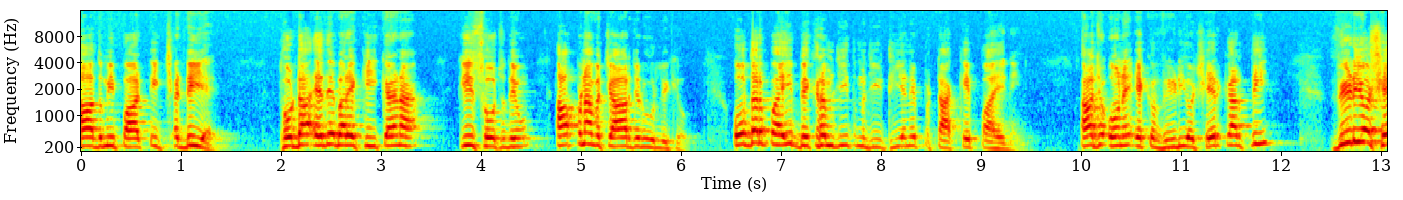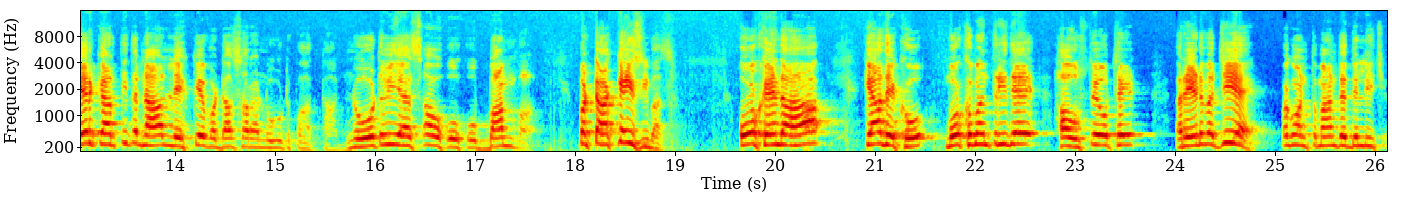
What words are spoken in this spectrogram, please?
ਆਦਮੀ ਪਾਰਟੀ ਛੱਡੀ ਹੈ, ਤੁਹਾਡਾ ਇਹਦੇ ਬਾਰੇ ਕੀ ਕਹਿਣਾ, ਕੀ ਸੋਚਦੇ ਹੋ? ਆਪਣਾ ਵਿਚਾਰ ਜ਼ਰੂਰ ਲਿਖਿਓ। ਉਧਰ ਭਾਈ ਬਿਕਰਮਜੀਤ ਮਜੀਠੀਏ ਨੇ ਪਟਾਕੇ ਪਾਏ ਨੇ। ਅੱਜ ਉਹਨੇ ਇੱਕ ਵੀਡੀਓ ਸ਼ੇਅਰ ਕਰਤੀ। ਵੀਡੀਓ ਸ਼ੇਅਰ ਕਰਤੀ ਤੇ ਨਾਲ ਲਿਖ ਕੇ ਵੱਡਾ ਸਾਰਾ ਨੋਟ ਪਾਤਾ। ਨੋਟ ਵੀ ਐਸਾ ਹੋ ਹੋ ਬੰਬ। ਪਟਾਕੇ ਹੀ ਸੀ ਬਸ। ਉਹ ਕਹਿੰਦਾ ਕਿ ਆ ਦੇਖੋ, ਮੁੱਖ ਮੰਤਰੀ ਦੇ ਹਾਊਸ ਤੇ ਉੱਥੇ ਰੇਡ ਵੱਜੀ ਹੈ ਭਗਵੰਤ ਮਾਨ ਦੇ ਦਿੱਲੀ 'ਚ।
